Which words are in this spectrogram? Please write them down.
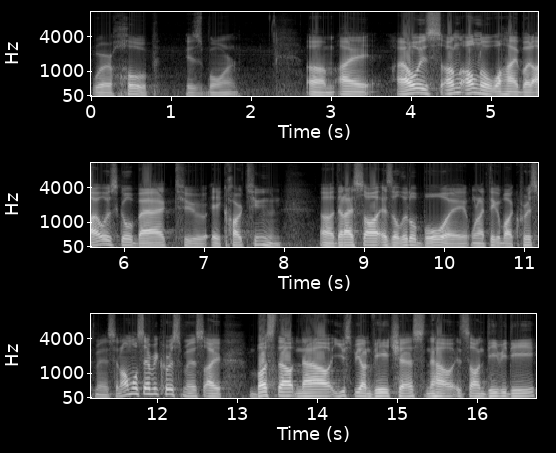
where hope is born. Um, I I always I don't, I don't, know why, but I always go back to a cartoon uh, that I saw as a little boy when I think about Christmas. And almost every Christmas, I bust out now. It used to be on VHS. Now it's on DVD.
